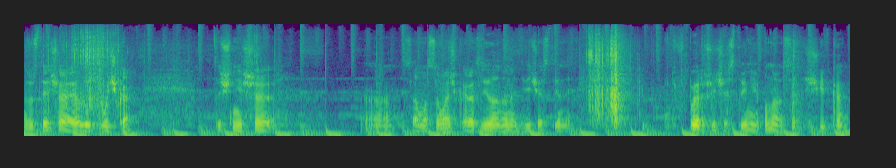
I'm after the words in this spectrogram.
Зустрічає липучка. Точніше, е, сама сумочка розділена на дві частини. В першій частині у нас щітка.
